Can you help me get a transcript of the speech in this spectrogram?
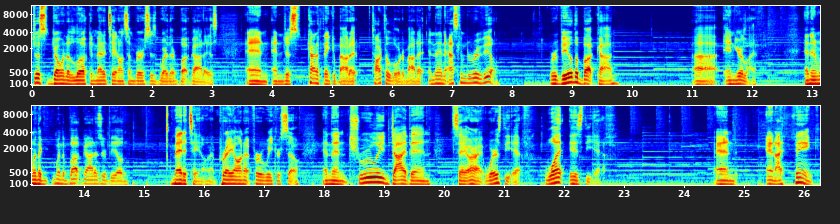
just going to look and meditate on some verses where their but God is and and just kind of think about it, talk to the Lord about it, and then ask him to reveal. Reveal the but God uh, in your life. And then when the when the but God is revealed, meditate on it, pray on it for a week or so, and then truly dive in, say, all right, where's the if? What is the if? And and I think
